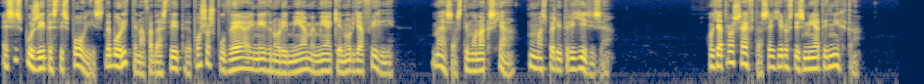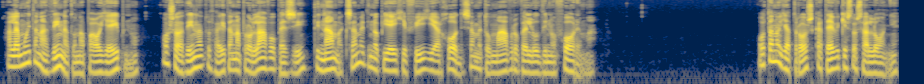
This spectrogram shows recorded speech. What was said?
Εσείς που ζείτε στις πόλεις δεν μπορείτε να φανταστείτε πόσο σπουδαία είναι η γνωριμία με μια καινούρια φίλη μέσα στη μοναξιά που μας περιτριγύριζε. Ο γιατρός έφτασε γύρω στις μία τη νύχτα, αλλά μου ήταν αδύνατο να πάω για ύπνο, όσο αδύνατο θα ήταν να προλάβω πεζή την άμαξα με την οποία είχε φύγει η αρχόντισα με το μαύρο βελούδινο φόρεμα. Όταν ο γιατρός κατέβηκε στο σαλόνι,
